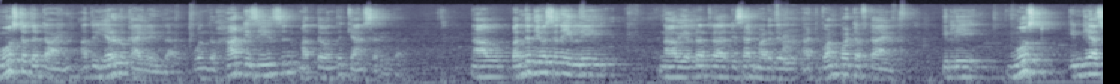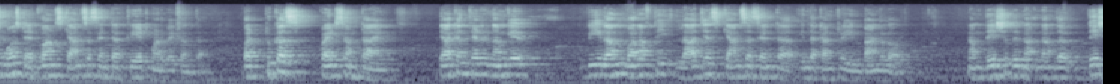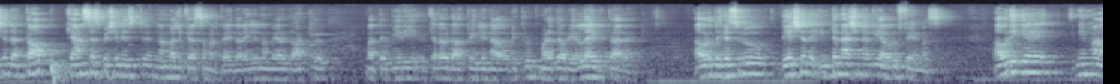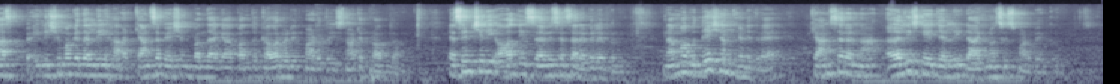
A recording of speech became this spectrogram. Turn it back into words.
ಮೋಸ್ಟ್ ಆಫ್ ದ ಟೈಮ್ ಅದು ಎರಡು ಕಾಯಿಲೆಯಿಂದ ಒಂದು ಹಾರ್ಟ್ ಡಿಸೀಸ್ ಮತ್ತು ಒಂದು ಕ್ಯಾನ್ಸರ್ ಇಂದ ನಾವು ಬಂದ ದಿವಸನೇ ಇಲ್ಲಿ ನಾವು ಎಲ್ಲರ ಡಿಸೈಡ್ ಮಾಡಿದೆವು. At one point of time ಇಲ್ಲಿ most India's most advance cancer centre create ಮಾಡಬೇಕಂತ. But took us quite some time ಯಾಕಂತ ಹೇಳಿದ್ರೆ ನಮಗೆ we run one of the largest cancer centre in the country in Bangalore ನಮ್ಮ ದೇಶದ ನ- ನಮ್ದು ದೇಶದ ಟಾಪ್ ಕ್ಯಾನ್ಸರ್ ಸ್ಪೆಷಲಿಸ್ಟ್ ನಮ್ಮಲ್ಲಿ ಕೆಲಸ ಮಾಡ್ತಾ ಇದ್ದಾರೆ. ಇಲ್ಲಿ ನಮ್ಮ ಎರಡು ಡಾಕ್ಟ್ರು ಮತ್ತು ಬೇರೆ ಕೆಲವು ಡಾಕ್ಟ್ರ್ ಇಲ್ಲಿ ನಾವು ರಿಕ್ರೂಟ್ ಮಾಡಿದವರು ಎಲ್ಲ ಇರ್ತಾರೆ ಅವ್ರದ್ದು ಹೆಸರು ದೇಶದ ಇಂಟರ್ನ್ಯಾಷನಲಿ ಅವರು ಫೇಮಸ್ ಅವರಿಗೆ ನಿಮ್ಮ ಇಲ್ಲಿ ಶಿವಮೊಗ್ಗದಲ್ಲಿ ಕ್ಯಾನ್ಸರ್ ಪೇಷಂಟ್ ಬಂದಾಗ ಬಂದು ಕವರ್ ಮಾಡೋದು is not a problem essentially all these services are available ನಮ್ಮ ಉದ್ದೇಶ ಅಂತ ಹೇಳಿದರೆ ಕ್ಯಾನ್ಸರನ್ನು ಅರ್ಲಿ ಸ್ಟೇಜಲ್ಲಿ ಡಯಾಗ್ನೋಸಿಸ್ ಮಾಡಬೇಕು.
